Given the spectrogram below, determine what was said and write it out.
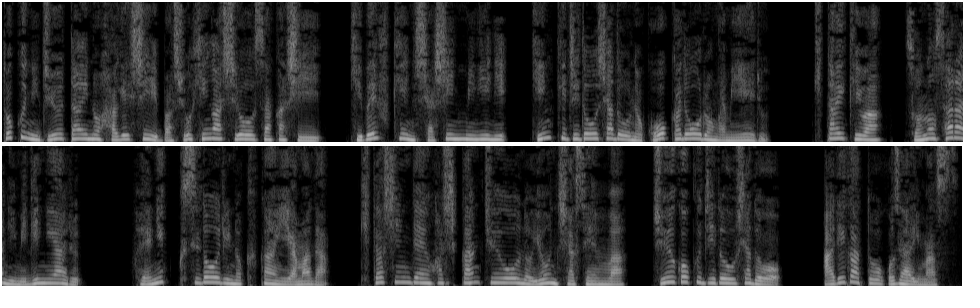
特に渋滞の激しい場所東大阪市、木部付近写真右に、近畿自動車道の高架道路が見える。北行きは、そのさらに右にある。フェニックス通りの区間山田、北新田橋間中央の4車線は、中国自動車道。ありがとうございます。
